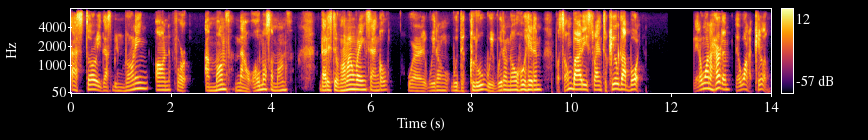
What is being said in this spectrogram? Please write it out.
a story that's been running on for a month now, almost a month. That is the Roman Reigns angle, where we don't with the clue we, we don't know who hit him, but somebody is trying to kill that boy. They don't want to hurt him, they want to kill him.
